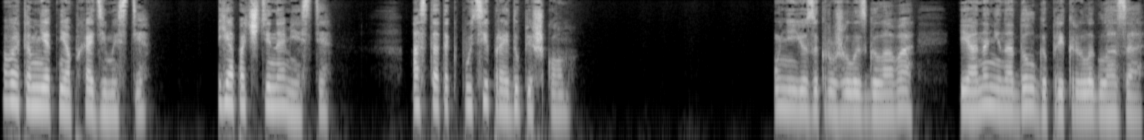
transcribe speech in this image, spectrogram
В этом нет необходимости. Я почти на месте. Остаток пути пройду пешком. У нее закружилась голова, и она ненадолго прикрыла глаза.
